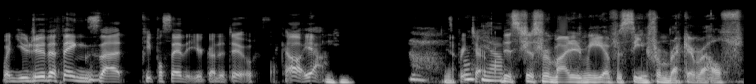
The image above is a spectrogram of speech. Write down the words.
when you do the things that people say that you're going to do. It's like, oh yeah. Mm-hmm. It's pretty terrible. Yeah. This just reminded me of a scene from Wreck It Ralph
